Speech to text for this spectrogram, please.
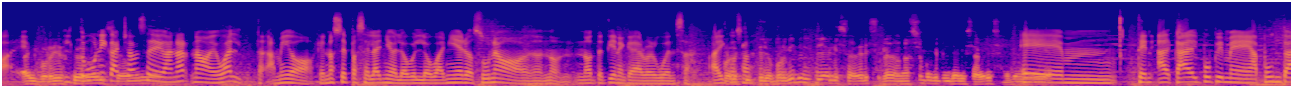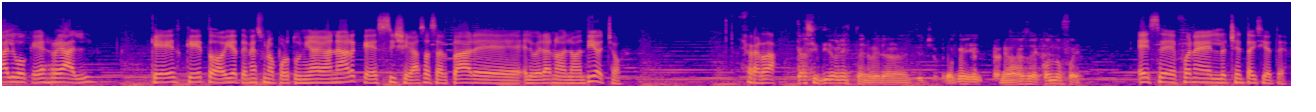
Ay, por Dios, tu única chance de ganar, no, igual, amigo, que no sepas el año de lo- los bañeros, uno no, no te tiene que dar vergüenza. Hay ¿Por qué- cosas. pero ¿por qué tendría que saber eso? Claro, no sé por qué tendría que saber eso. no. Eh, ten- acá el pupi me apunta algo que es real, que es que todavía tenés una oportunidad de ganar, que es si llegás a acertar eh, el verano del 98. Es verdad. Casi tiro en esta en el verano del 98, pero ¿qué? ¿Me vas a decir cuándo fue? Ese fue en el 87.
